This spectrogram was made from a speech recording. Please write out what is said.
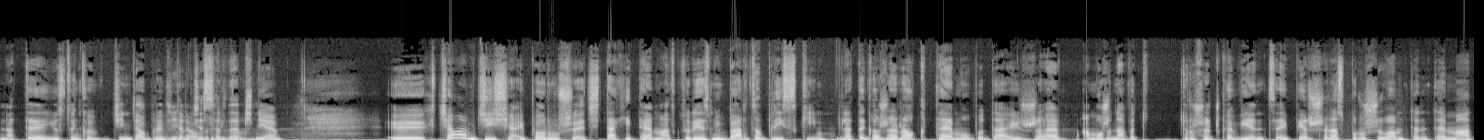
na ty. Justynko, dzień dobry, dzień witam dobry, cię serdecznie. Witam. Y, chciałam dzisiaj poruszyć taki temat, który jest mi bardzo bliski, dlatego że rok temu bodajże, a może nawet troszeczkę więcej, pierwszy raz poruszyłam ten temat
